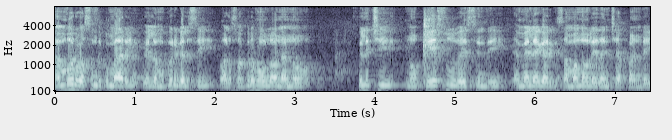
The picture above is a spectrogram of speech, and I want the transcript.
నంబూరు వసంత కుమారి వీళ్ళ ముగ్గురు కలిసి వాళ్ళ స్వగృహంలో నన్ను పిలిచి నువ్వు కేసు వేసింది ఎమ్మెల్యే గారికి సంబంధం లేదని చెప్పండి.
